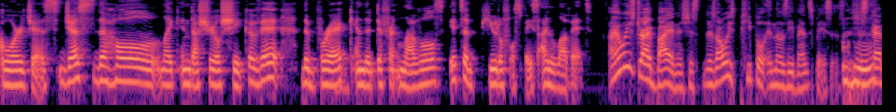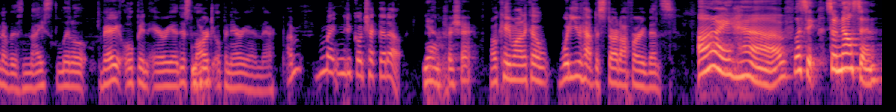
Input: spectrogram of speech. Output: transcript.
gorgeous. Just the whole like industrial chic of it, the mm-hmm. brick and the different levels. It's a beautiful space. I love it. I always drive by it and it's just there's always people in those event spaces. It's mm-hmm. just kind of this nice little, very open area, this mm-hmm. large open area in there. I might need to go check that out. Yeah, for sure. Okay, Monica, what do you have to start off our events? I have. Let's see. So Nelson,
